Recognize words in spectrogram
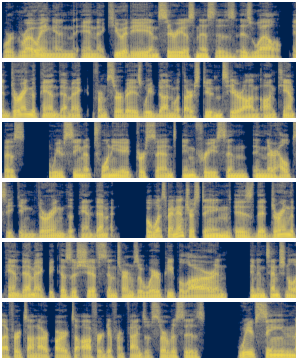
were growing in, in acuity and seriousness as, as well. And during the pandemic, from surveys we've done with our students here on, on campus, we've seen a 28% increase in, in their help seeking during the pandemic. But what's been interesting is that during the pandemic, because of shifts in terms of where people are and, and intentional efforts on our part to offer different kinds of services, we've seen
